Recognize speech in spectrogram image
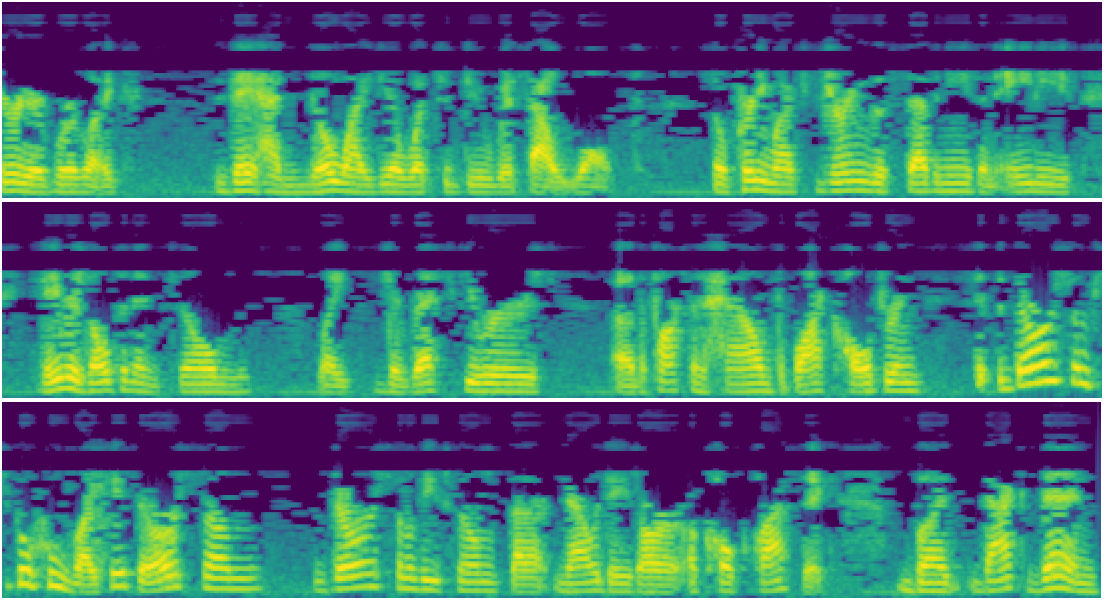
period where like they had no idea what to do without Walt. So pretty much during the 70s and 80s, they resulted in films like The Rescuers, uh, The Fox and Hound, The Black Cauldron. There are some people who like it. There are some there are some of these films that nowadays are a cult classic, but back then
